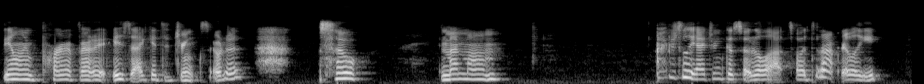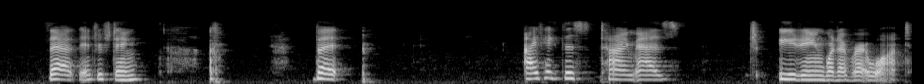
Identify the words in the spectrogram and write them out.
The only part about it is I get to drink soda. So, and my mom, actually I drink a soda a lot, so it's not really that interesting. but I take this time as eating whatever I want.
